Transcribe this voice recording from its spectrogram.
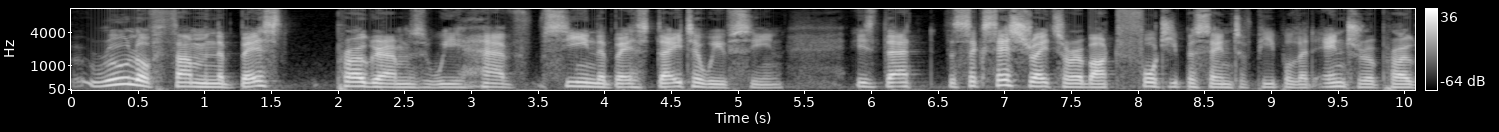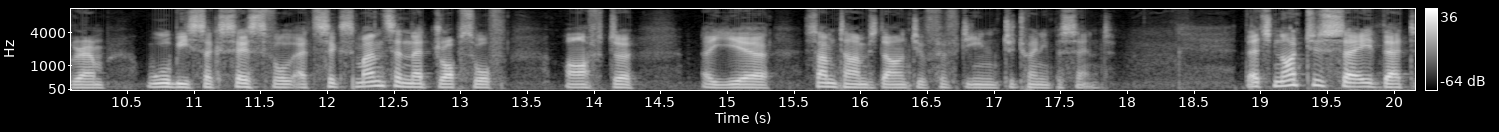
rule of thumb and the best programs we have seen, the best data we've seen, is that the success rates are about 40% of people that enter a program will be successful at six months, and that drops off after a year, sometimes down to 15 to 20%. That's not to say that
